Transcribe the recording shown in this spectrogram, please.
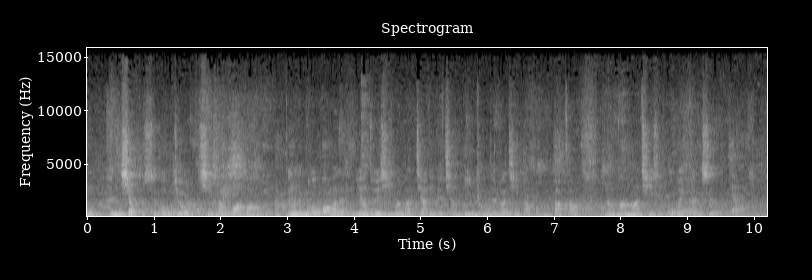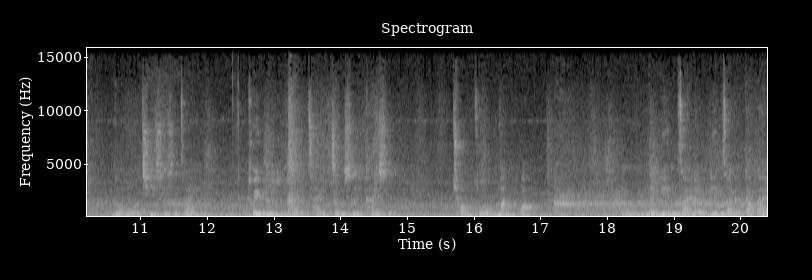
从很小的时候就喜欢画画，跟很多画画的人一样，就是喜欢把家里的墙壁涂得乱七八八糟。那妈妈其实不会干涉。那我其实是在退伍以后才正式开始创作漫画。呃，那连载了连载了大概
